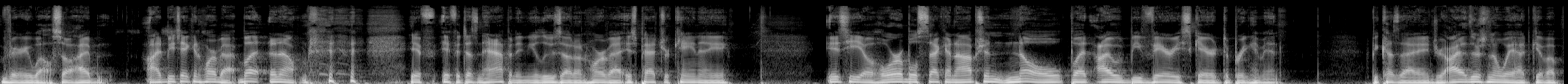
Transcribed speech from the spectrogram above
very well. So I I'd be taking Horvat. But no, if if it doesn't happen and you lose out on Horvat, is Patrick Kane a is he a horrible second option? No, but I would be very scared to bring him in because of that injury. I, there's no way I'd give up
